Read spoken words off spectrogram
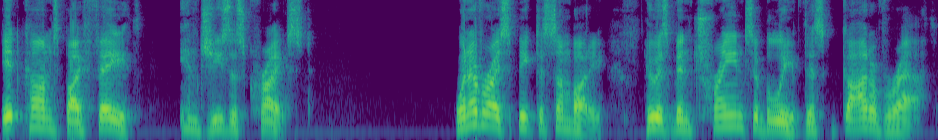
It comes by faith in Jesus Christ. Whenever I speak to somebody who has been trained to believe this God of wrath,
